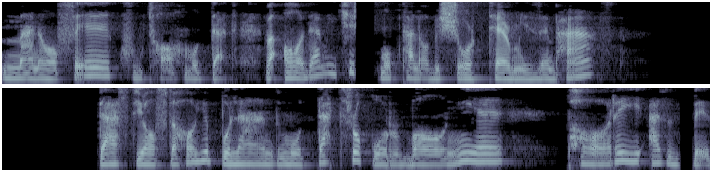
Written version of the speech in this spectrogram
منافع کوتاه مدت. و آدمی که مبتلا به شورت ترمیزم هست دستیافته های بلند مدت رو قربانی پاره ای از به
